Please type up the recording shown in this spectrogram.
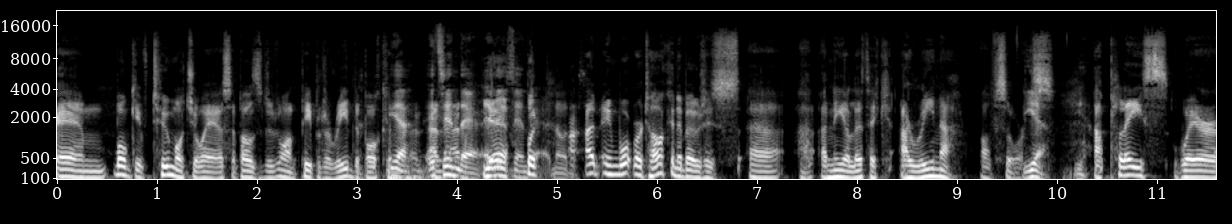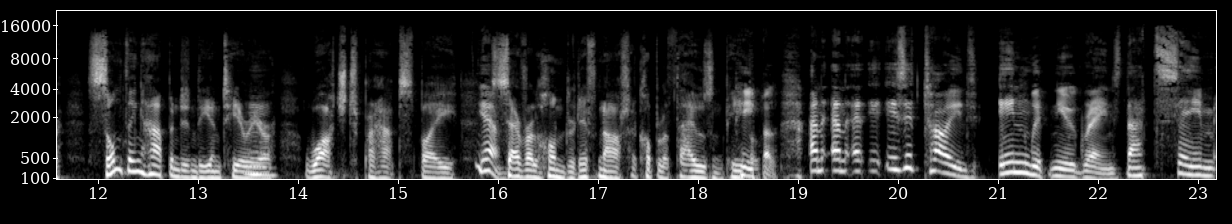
Um, won't give too much away, I suppose. I don't want people to read the book. And, Yeah, and- it's and- in there. It Yeah, is in but there. I I mean, what we're talking about is uh, a, Neolithic arena of sorts. Yeah, yeah. A place where something happened in the interior, Mm. watched perhaps by Yeah. several hundred, if not a couple of thousand people. people. And, and and is it tied in with Newgrange that same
